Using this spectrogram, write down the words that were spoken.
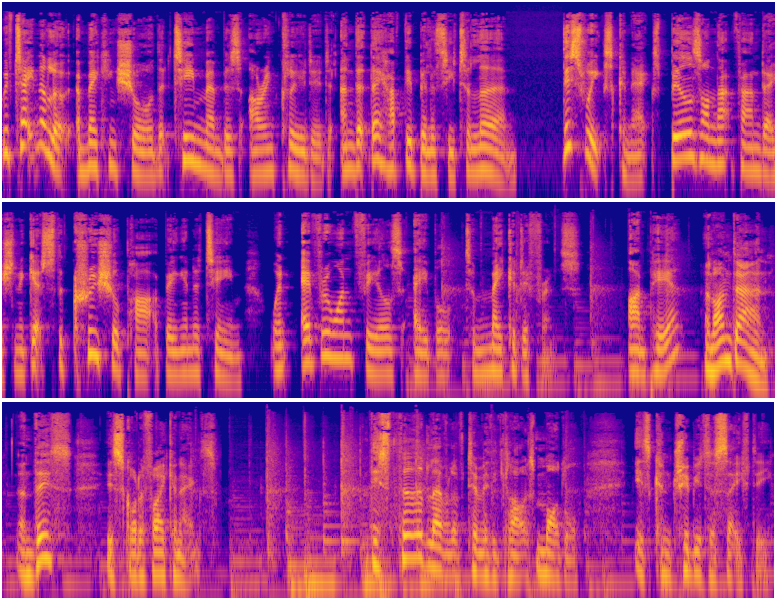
We've taken a look at making sure that team members are included and that they have the ability to learn. This week's Connects builds on that foundation and gets to the crucial part of being in a team when everyone feels able to make a difference. I'm Pia. And I'm Dan, and this is Spotify Connects. This third level of Timothy Clark's model is contributor safety.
